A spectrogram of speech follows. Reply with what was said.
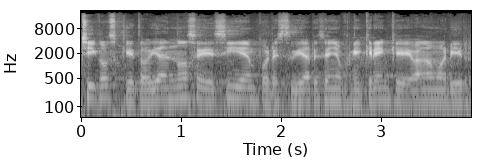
chicos que todavía no se deciden por estudiar diseño porque creen que van a morir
